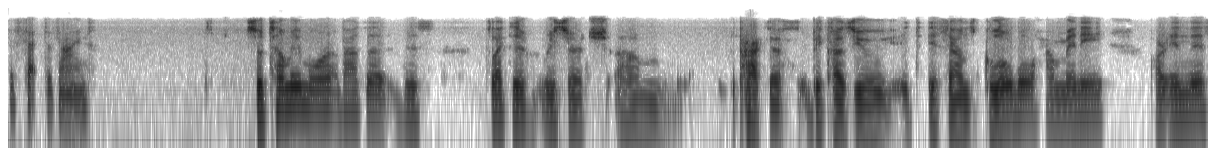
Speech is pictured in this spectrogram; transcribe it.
the set design. So tell me more about the this collective research um, practice because you it, it sounds global. How many are in this,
